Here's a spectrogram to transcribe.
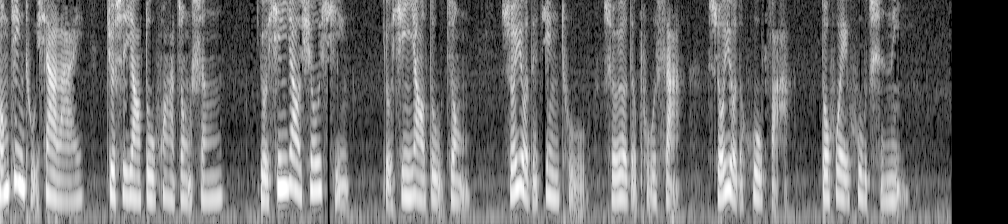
从净土下来就是要度化众生。有心要修行有心要度众。所有的净土所有的菩萨所有的护法都会护持你。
